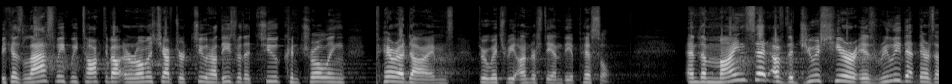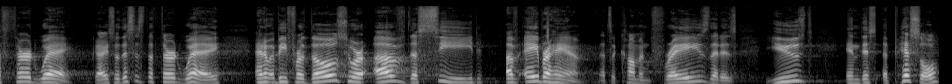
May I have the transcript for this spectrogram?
Because last week we talked about in Romans chapter 2 how these were the two controlling paradigms through which we understand the epistle. And the mindset of the Jewish hearer is really that there's a third way. Okay, so this is the third way. and it would be for those who are of the seed of Abraham. That's a common phrase that is used in this epistle.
